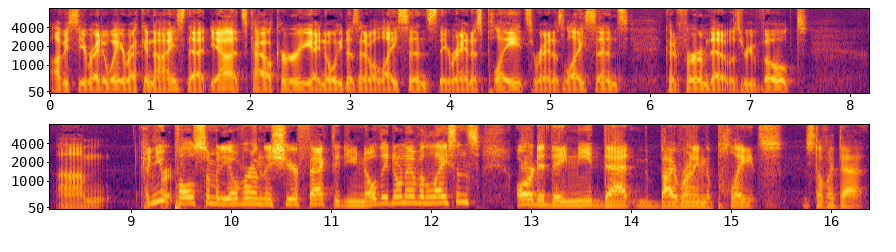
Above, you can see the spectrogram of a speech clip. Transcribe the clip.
obviously right away recognized that yeah, it's Kyle Curry. I know he doesn't have a license. They ran his plates, ran his license, confirmed that it was revoked. Um, Can you pull somebody over on the sheer fact that you know they don't have a license, or did they need that by running the plates and stuff like that?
